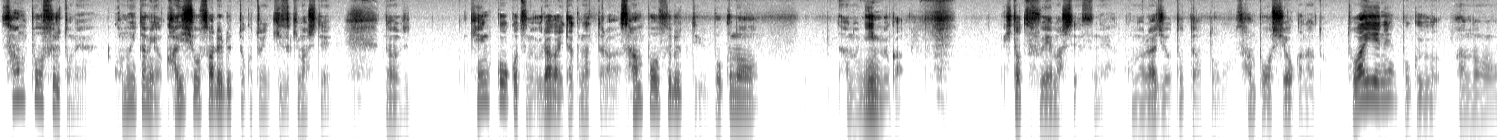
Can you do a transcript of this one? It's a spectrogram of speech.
散歩をするとねこの痛みが解消されるってことに気づきましてなので肩甲骨の裏が痛くなったら散歩をするっていう僕のあの任務が一つ増えましてですねこのラジオを撮った後散歩をしようかなと。とはいえね僕あの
